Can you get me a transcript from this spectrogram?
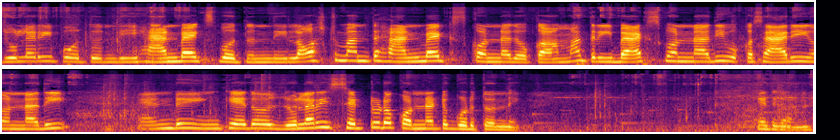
జ్యువెలరీ పోతుంది హ్యాండ్ బ్యాగ్స్ పోతుంది. లాస్ట్ మంత్ హ్యాండ్ బ్యాగ్స్ కొన్నది ఒక అమ్మ. త్రీ బ్యాగ్స్ కొన్నది ఒక శారీ కొన్నది. అండ్ ఇంకేదో జ్యువెలరీ సెట్ కూడా కొన్నట్టు గుర్తుంది. ఇదిగోండి.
